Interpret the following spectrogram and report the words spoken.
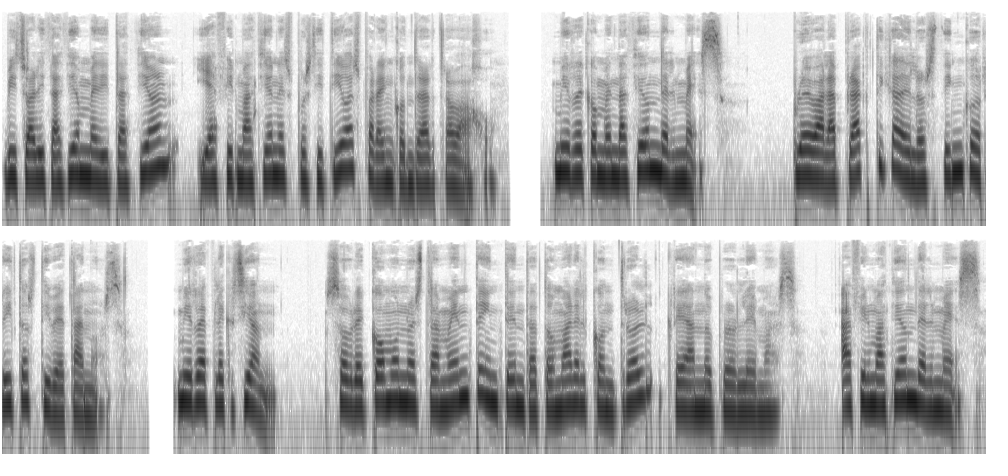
visualización meditación y afirmaciones positivas para encontrar trabajo. Mi recomendación del mes. Prueba la práctica de los cinco ritos tibetanos. Mi reflexión sobre cómo nuestra mente intenta tomar el control creando problemas. Afirmación del mes.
